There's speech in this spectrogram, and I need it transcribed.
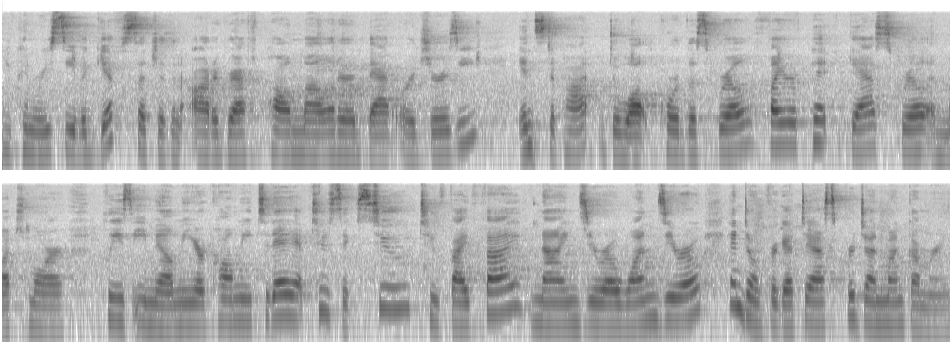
you can receive a gift such as an autographed Paul Molitor bat or jersey, Instapot, DeWalt cordless grill, fire pit, gas grill, and much more. Please email me or call me today at 262 255 9010 and don't forget to ask for Jen Montgomery.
